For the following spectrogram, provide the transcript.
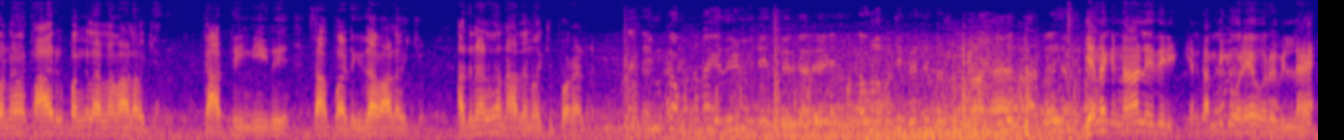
பணம் காரு பங்களாலாம் வாழ வைக்காது. காற்று நீர் சாப்பாடு இதான் வாழ வைக்கும். அதனால தான் நான் அதை நோக்கி போராடுறேன். எனக்கு நாலு எதிரி. என் தம்பிக்கு ஒரே ஒரு வில்லன்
